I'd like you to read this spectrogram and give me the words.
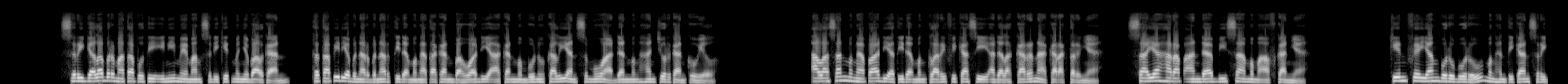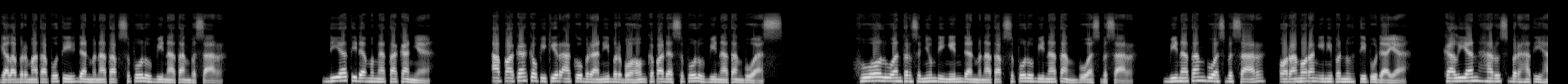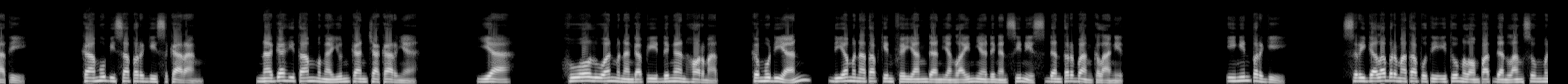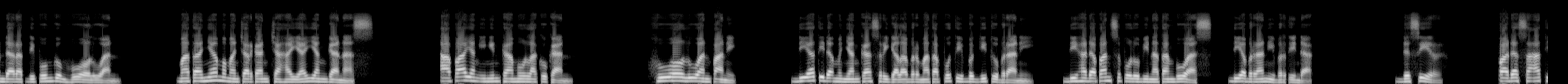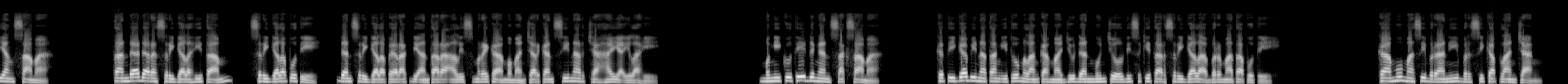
Serigala bermata putih ini memang sedikit menyebalkan, tetapi dia benar-benar tidak mengatakan bahwa dia akan membunuh kalian semua dan menghancurkan kuil. Alasan mengapa dia tidak mengklarifikasi adalah karena karakternya. Saya harap Anda bisa memaafkannya. Qin Fei yang buru-buru menghentikan serigala bermata putih dan menatap sepuluh binatang besar. Dia tidak mengatakannya. Apakah kau pikir aku berani berbohong kepada sepuluh binatang buas? Huo Luan tersenyum dingin dan menatap sepuluh binatang buas besar. Binatang buas besar, orang-orang ini penuh tipu daya. Kalian harus berhati-hati. Kamu bisa pergi sekarang. Naga hitam mengayunkan cakarnya. Ya. Huo Luan menanggapi dengan hormat. Kemudian, dia menatap Qin Fei Yang dan yang lainnya dengan sinis dan terbang ke langit. Ingin pergi. Serigala bermata putih itu melompat dan langsung mendarat di punggung Huo Luan. Matanya memancarkan cahaya yang ganas. Apa yang ingin kamu lakukan? Huo Luan panik. Dia tidak menyangka serigala bermata putih begitu berani. Di hadapan sepuluh binatang buas, dia berani bertindak. Desir. Pada saat yang sama, tanda darah serigala hitam, serigala putih, dan serigala perak di antara alis mereka memancarkan sinar cahaya ilahi. Mengikuti dengan saksama, Ketiga binatang itu melangkah maju dan muncul di sekitar serigala bermata putih. Kamu masih berani bersikap lancang.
